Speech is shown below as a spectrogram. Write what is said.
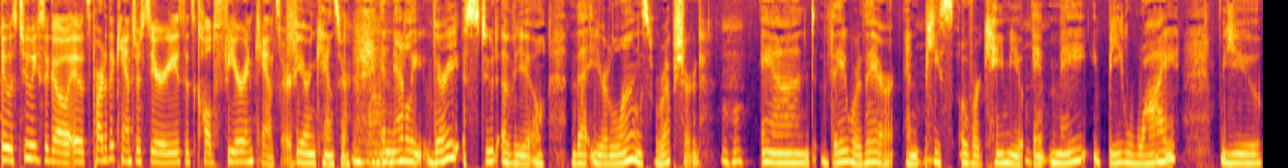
It was two weeks ago. It was part of the cancer series. It's called Fear and Cancer. fear and cancer. And Natalie, very astute of you that your lungs ruptured and they were there and mm-hmm. peace overcame you. Mm-hmm. It may be why you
